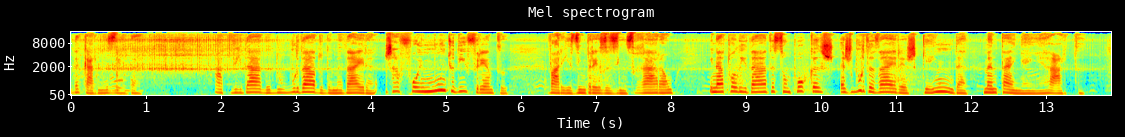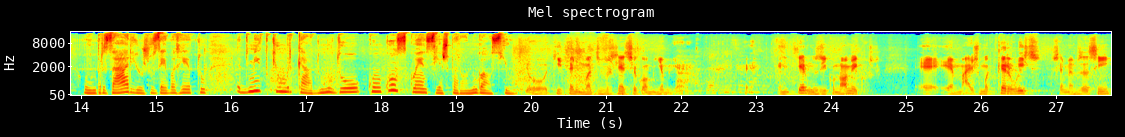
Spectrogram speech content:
da Carne Azeda. A atividade do bordado da Madeira já foi muito diferente. Várias empresas encerraram e na atualidade são poucas as bordadeiras que ainda mantêm a arte. O empresário José Barreto admite que o mercado mudou com consequências para o negócio. Eu aqui tenho uma divergência com a minha mulher. Em termos económicos, é, é mais uma carolice, chamemos assim,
